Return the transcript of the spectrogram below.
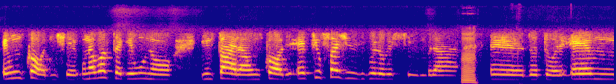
è un codice, una volta che uno impara un codice è più facile di quello che sembra, Mm. eh, dottore. È, mm,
